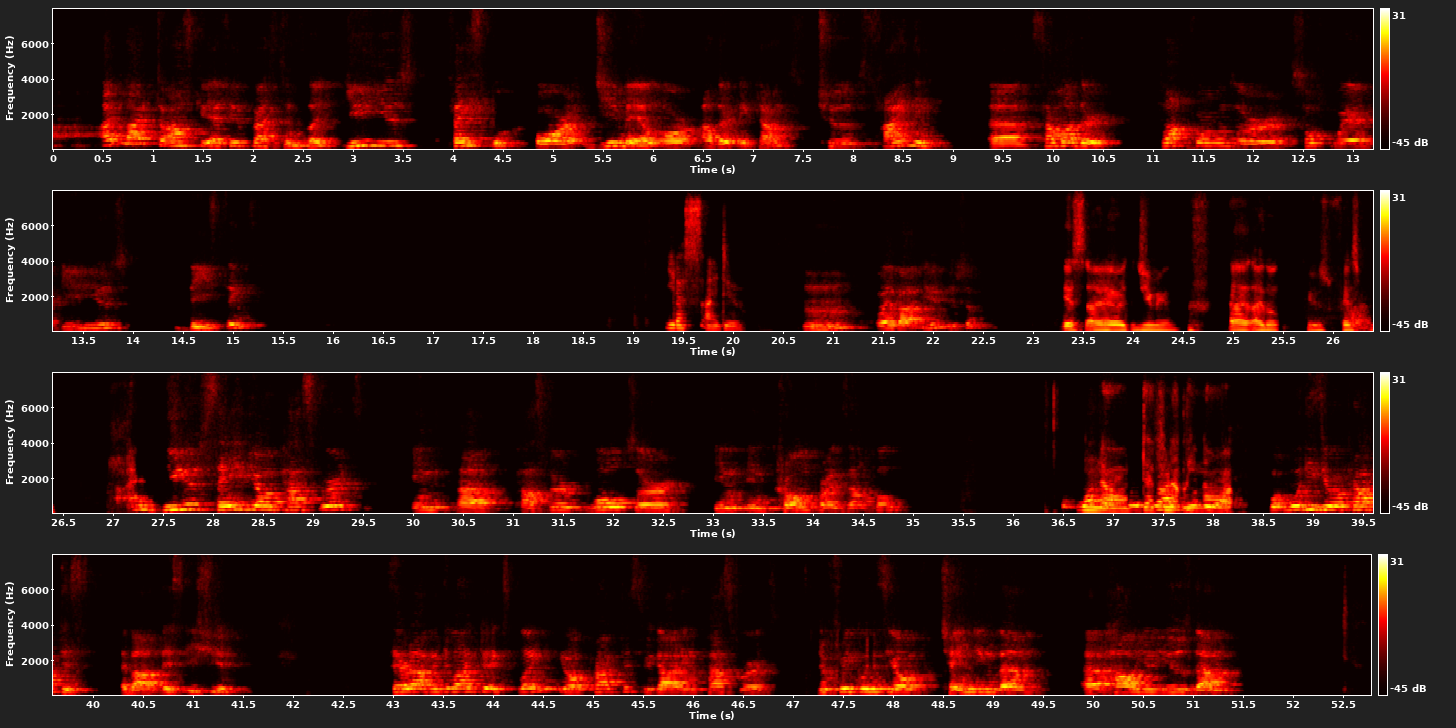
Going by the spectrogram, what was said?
I'd like to ask you a few questions like, do you use Facebook or Gmail or other accounts to sign in uh, some other platforms or software? Do you use these things? Yes, I do. Mhm. What about you, Yusuf? yes i have a gmail I, I don't use facebook And do you save your passwords in uh, password vaults or in, in Chrome, for example? What No, definitely criteria? not. What, what is your practice about this issue? Sarah, would you like to explain your practice regarding passwords, the frequency of changing them, uh, how you use them,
